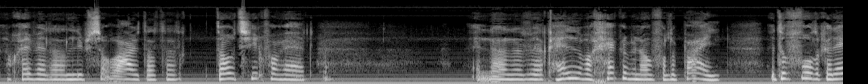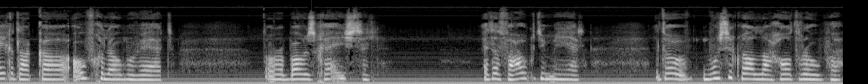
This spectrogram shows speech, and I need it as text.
Op een gegeven moment liep het zo uit dat ik doodziek van werd. En uh, dan werd ik helemaal gek in mijn hoofd van de pijn. En toen voelde ik in één dat ik uh, overgenomen werd. Door een boze geesten. En dat wou ik niet meer. En toen moest ik wel naar God roepen.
